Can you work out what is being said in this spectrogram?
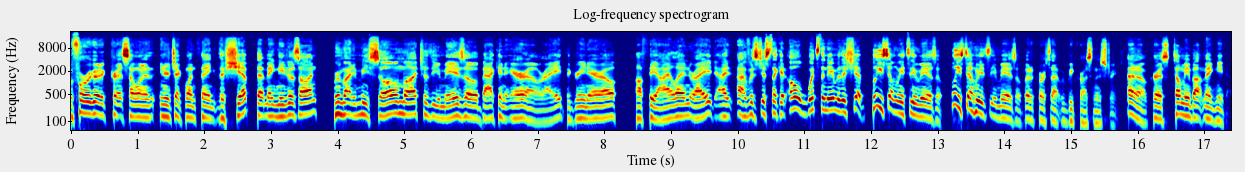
before we go to chris i want to interject one thing the ship that magneto's on reminded me so much of the Amazo back in Arrow, right? The Green Arrow off the island, right? I, I was just thinking, oh, what's the name of the ship? Please tell me it's the Amazo. Please tell me it's the Amazo. But of course, that would be crossing the streams. I don't know, Chris. Tell me about Magneto.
